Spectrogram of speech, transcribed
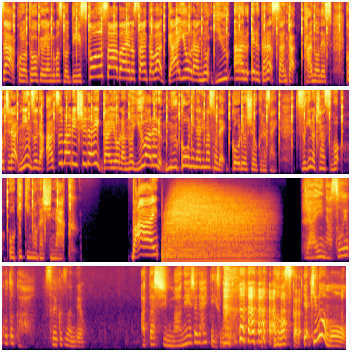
さあこの東京ヤングボスのディスコードサーバーへの参加は概要欄の URL から参加可能です。こちら人数が集まり次第概要欄の URL 無効になりますのでご了承ください。次のチャンスをお聞き逃しなく。バイ。いやいいな。そういうことか。そういうことなんだよ私マネージャーで入っていいその 回すから。いや昨日も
